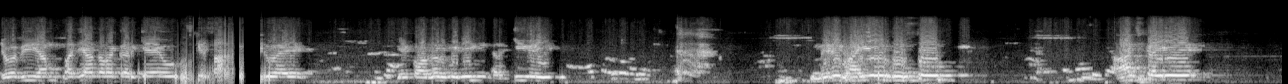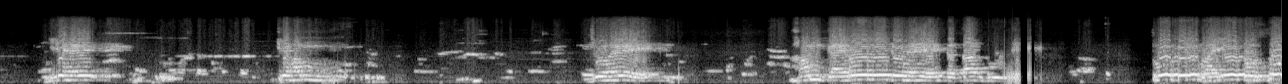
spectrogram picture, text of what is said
जो भी हम पद यात्रा करके उसके साथ जो है, ये कॉर्नर मीटिंग रखी गई। मेरे भाई और दोस्तों, आज का ये ये है कि हम जो है हम गैरों में जो है गद्दार ढूंढते हैं। तो मेरे भाइयों, दोस्तों,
